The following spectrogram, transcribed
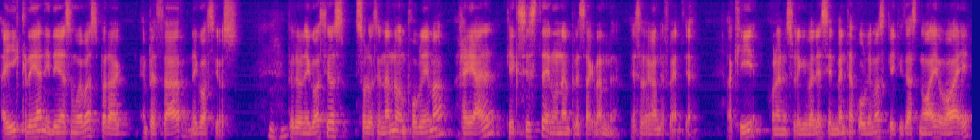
ahí crean ideas nuevas para empezar negocios. Pero negocios solucionando un problema real que existe en una empresa grande. Esa es la gran diferencia. Aquí, con el Silicon Valley, se inventa problemas que quizás no hay o hay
